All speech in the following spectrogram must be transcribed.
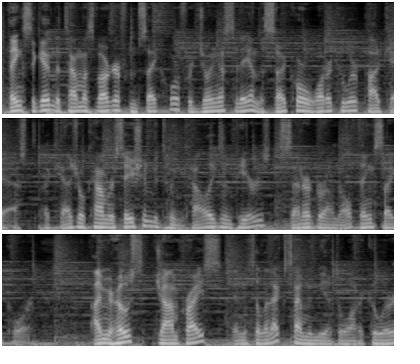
Thanks again to Tamas Varga from Sitecore for joining us today on the Sitecore Water Cooler Podcast, a casual conversation between colleagues and peers centered around all things Sitecore. I'm your host, Jon Price, and until the next time we meet at the water cooler,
